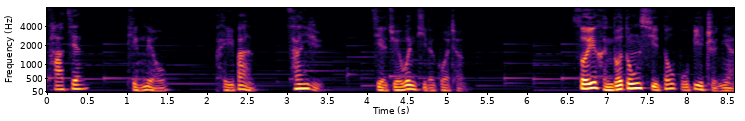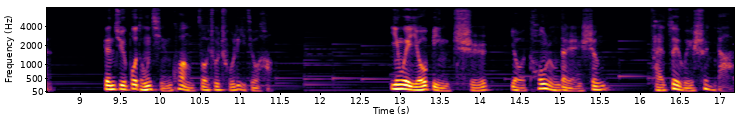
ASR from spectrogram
擦肩、停留、陪伴、参与、解决问题的过程。所以很多东西都不必执念，根据不同情况做出处理就好。因为有秉持、有通融的人生，才最为顺达。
